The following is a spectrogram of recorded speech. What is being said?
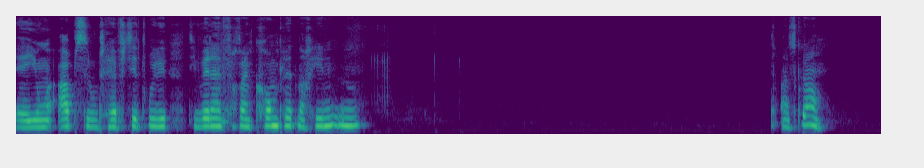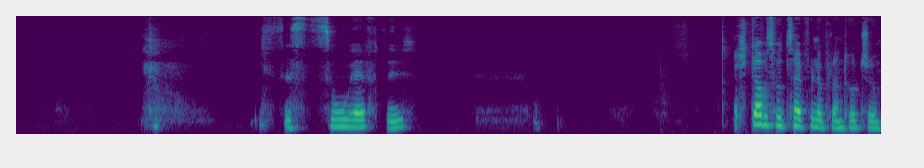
Ey, Junge, absolut heftig. Die werden einfach dann komplett nach hinten. Alles klar. Es ist zu heftig. Ich glaube, es wird Zeit für eine Plantutsche.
